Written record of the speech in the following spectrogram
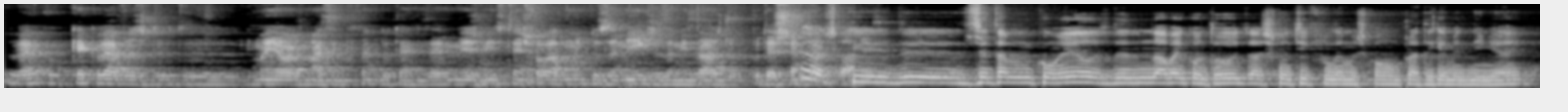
O que é que levas de, de, de maior, de mais importante do ténis? É mesmo isso? Tens falado muito dos amigos, das amizades, do poder sentar acho que de, de jantar-me com eles, de me dar bem com todos, acho que não tive problemas com praticamente ninguém,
